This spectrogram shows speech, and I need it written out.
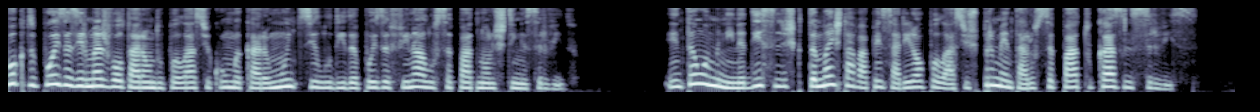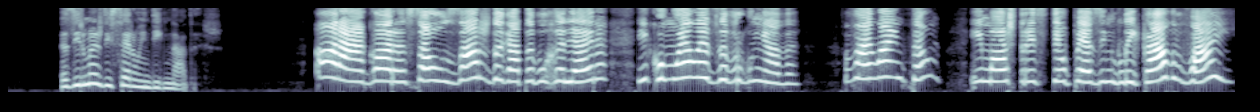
Pouco depois, as irmãs voltaram do palácio com uma cara muito desiludida, pois afinal o sapato não lhes tinha servido. Então a menina disse-lhes que também estava a pensar ir ao palácio experimentar o sapato caso lhe servisse. As irmãs disseram indignadas: Ora, agora só usares da gata borralheira e como ela é desavergonhada. Vai lá então e mostra esse teu pezinho delicado, vai!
